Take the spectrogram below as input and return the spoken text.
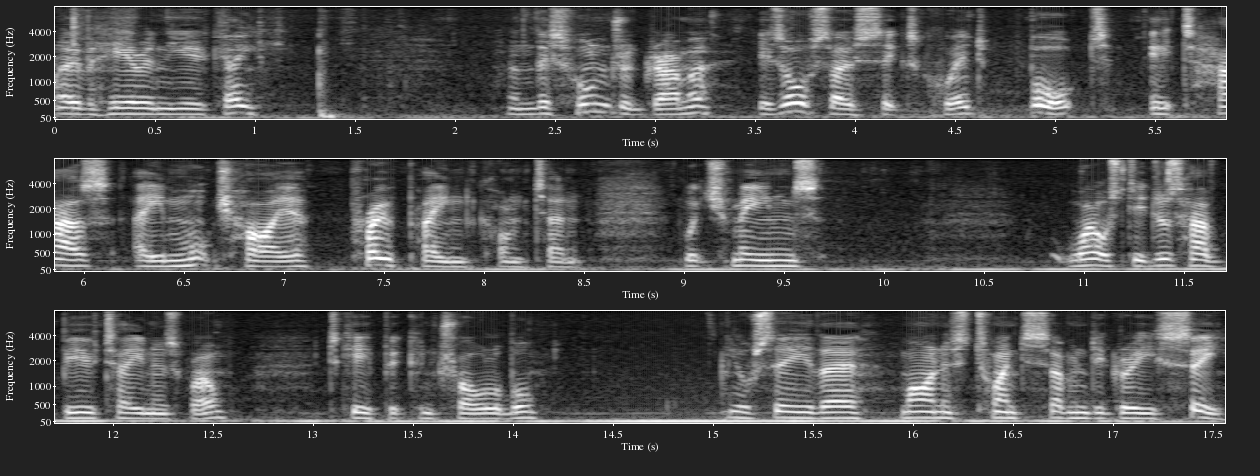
over here in the UK. And this 100 grammer is also six quid, but it has a much higher propane content, which means whilst it does have butane as well to keep it controllable you'll see there minus 27 degrees C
